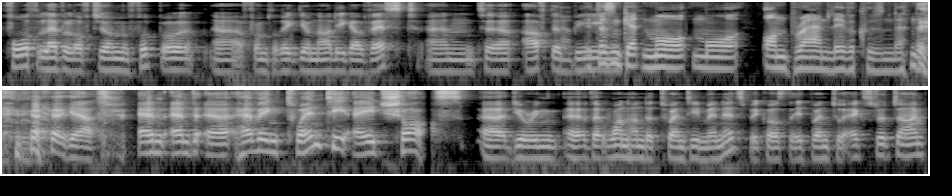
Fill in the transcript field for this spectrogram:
fourth level of German football uh, from the Regionalliga West, and uh, after yeah, being it doesn't get more more on brand Leverkusen then. yeah, and and uh, having 28 shots uh, during uh, the 120 minutes because it went to extra time.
